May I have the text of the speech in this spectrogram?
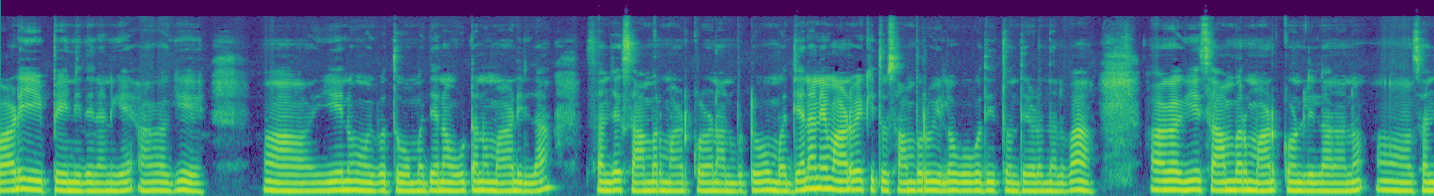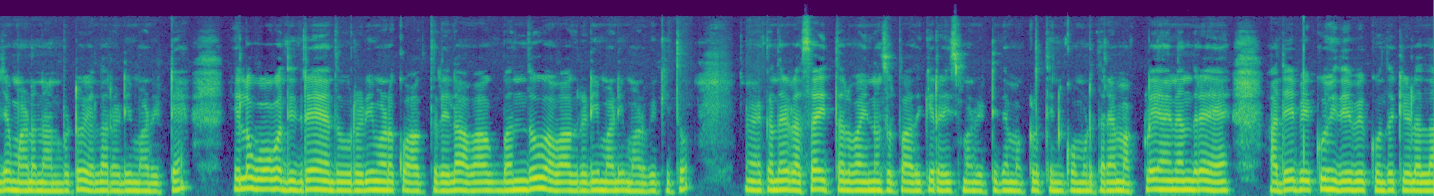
ಬಾಡಿ ಪೇಯ್ನ್ ಇದೆ ನನಗೆ. ಹಾಗಾಗಿ ಏನು ಇವತ್ತು ಮಧ್ಯಾಹ್ನ ಊಟನೂ ಮಾಡಿಲ್ಲ. ಸಂಜೆಗೆ ಸಾಂಬಾರು ಮಾಡ್ಕೊಳ್ಳೋಣ ಅಂದ್ಬಿಟ್ಟು ಮಧ್ಯಾಹ್ನನೇ ಮಾಡಬೇಕಿತ್ತು, ಸಾಂಬಾರು ಇಲ್ಲೋ ಹೋಗೋದಿತ್ತು ಅಂತ ಹೇಳಿದ್ನಲ್ವಾ? ಹಾಗಾಗಿ ಸಾಂಬಾರು ಮಾಡ್ಕೊಳ್ಲಿಲ್ಲ ನಾನು. ಸಂಜೆಗೆ ಮಾಡೋಣ ಅಂದ್ಬಿಟ್ಟು ಎಲ್ಲ ರೆಡಿ ಮಾಡಿಟ್ಟೆ. ಎಲ್ಲೋ ಹೋಗೋದಿದ್ರೆ ಅದು ರೆಡಿ ಮಾಡೋಕ್ಕೂ ಆಗ್ತಿರಲಿಲ್ಲ. ಅವಾಗ ಬಂದು ಅವಾಗ ರೆಡಿ ಮಾಡಿ ಮಾಡಬೇಕಿತ್ತು. ಯಾಕಂದರೆ ರಸ ಇತ್ತಲ್ವ, ಇನ್ನೊಂದು ಸ್ವಲ್ಪ ಅದಕ್ಕೆ ರೈಸ್ ಮಾಡಿಟ್ಟಿದ್ದೆ ಮಕ್ಕಳು ತಿನ್ಕೊಂಬಿಡ್ತಾರೆ ಮಕ್ಕಳು ಏನಂದರೆ, ಅದೇ ಬೇಕು, ಇದೇ ಬೇಕು ಅಂತ ಕೇಳಲ್ಲ.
